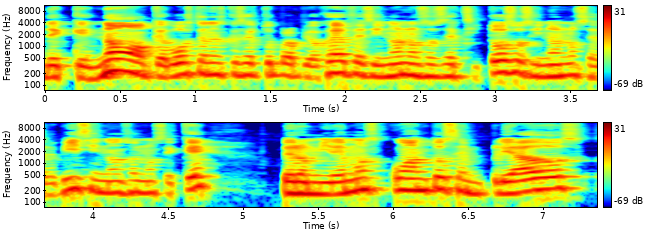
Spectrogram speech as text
de que no, que vos tenés que ser tu propio jefe, si no, no sos exitoso, si no, no servís, si no, no sé qué. Pero miremos cuántos empleados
